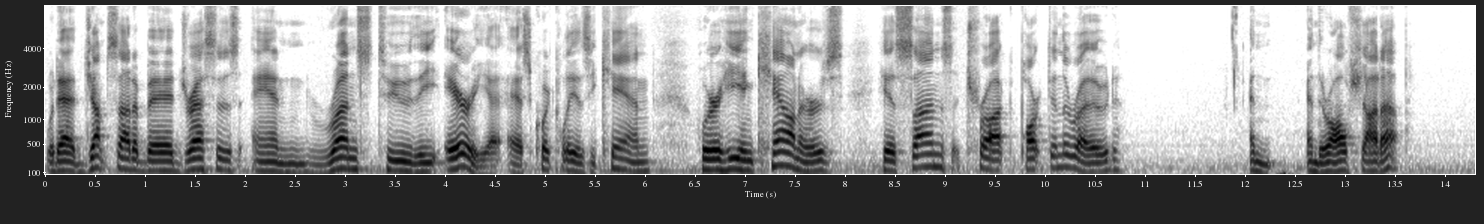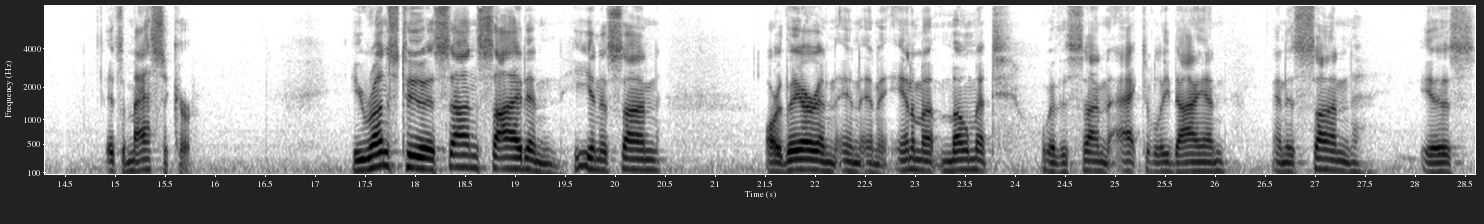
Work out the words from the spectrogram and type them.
Well, dad jumps out of bed, dresses, and runs to the area as quickly as he can, where he encounters his son's truck parked in the road, and, and they're all shot up. It's a massacre. He runs to his son's side, and he and his son are there in, in, in an intimate moment with his son actively dying, and his son is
